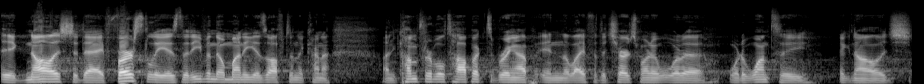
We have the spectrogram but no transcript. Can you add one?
acknowledge today, firstly, is that even though money is often a kind of uncomfortable topic to bring up in the life of the church. What I, what I, what I want to acknowledge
